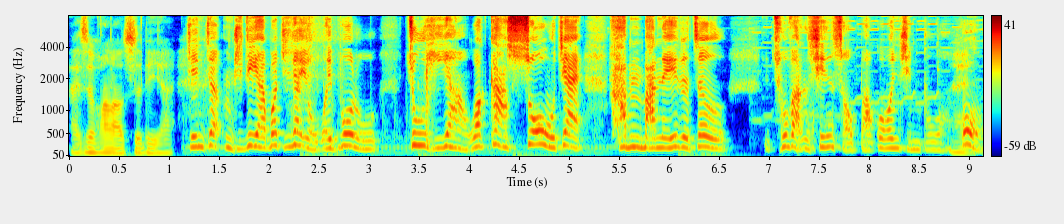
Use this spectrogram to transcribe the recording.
还是黄老师厉害。真正毋是厉害，我真正用微波炉煮鱼啊！我教所有在韩漫的迄个做厨房新手，包括温新妇哦，哎哦，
